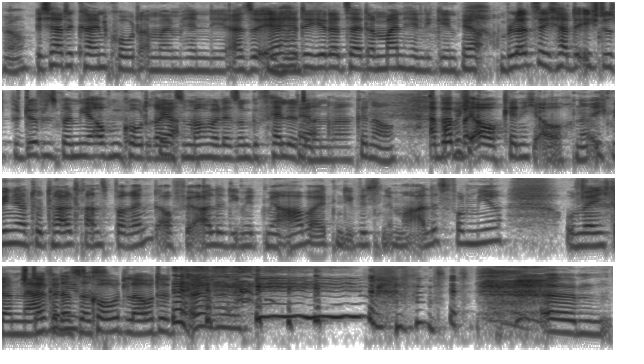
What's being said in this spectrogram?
Ja. Ich hatte keinen Code an meinem Handy. Also er mhm. hätte jederzeit an mein Handy gehen. Ja. Und plötzlich hatte ich das Bedürfnis, bei mir auch einen Code reinzumachen, ja. weil da so ein Gefälle drin war. Genau. Aber habe ich auch, kenne ich auch. Ne? Ich bin ja total transparent, auch für alle, die mit mir arbeiten, die wissen immer alles von mir. Und wenn ich dann merke, Stephanies dass das Code lautet. ähm,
